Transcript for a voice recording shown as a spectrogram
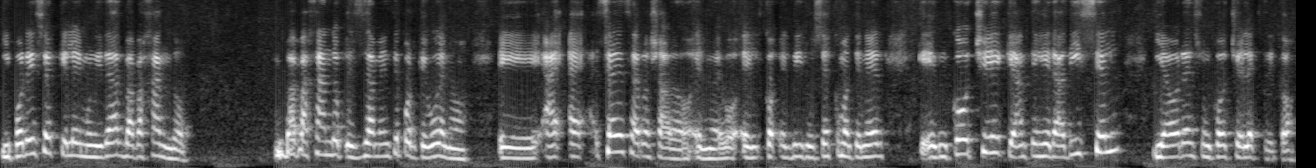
Y por eso es que la inmunidad va bajando. Va bajando precisamente porque, bueno, eh, se ha desarrollado el nuevo, el, virus. Es como tener un coche que antes era diésel y ahora es un coche eléctrico.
